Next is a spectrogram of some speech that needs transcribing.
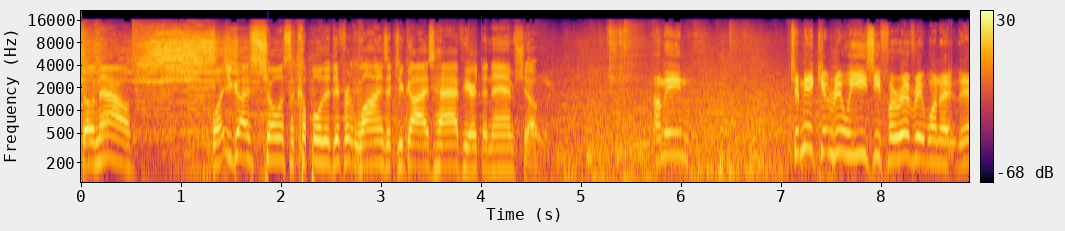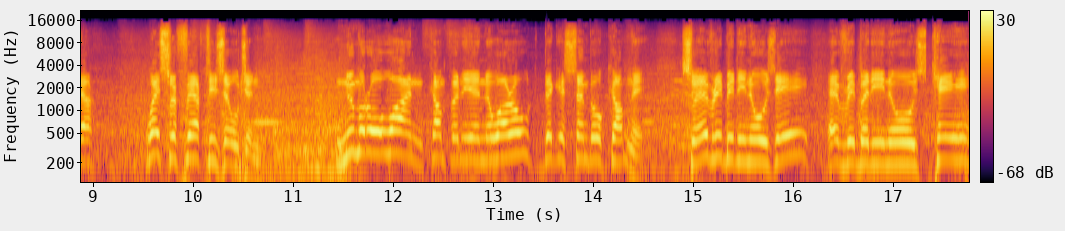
So now, why don't you guys show us a couple of the different lines that you guys have here at the NAMM show? I mean, to make it really easy for everyone out there, let's refer to Zildjian. Numero one company in the world, biggest cymbal company. So everybody knows A, everybody knows K,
